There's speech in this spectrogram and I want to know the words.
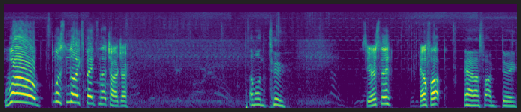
Whoa! Was not expecting that charger. I'm on two. Seriously? Health up? Yeah, that's what I'm doing.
